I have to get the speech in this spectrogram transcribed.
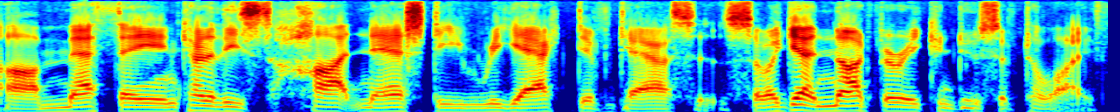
uh, methane, kind of these hot, nasty, reactive gases. So again, not very conducive to life.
